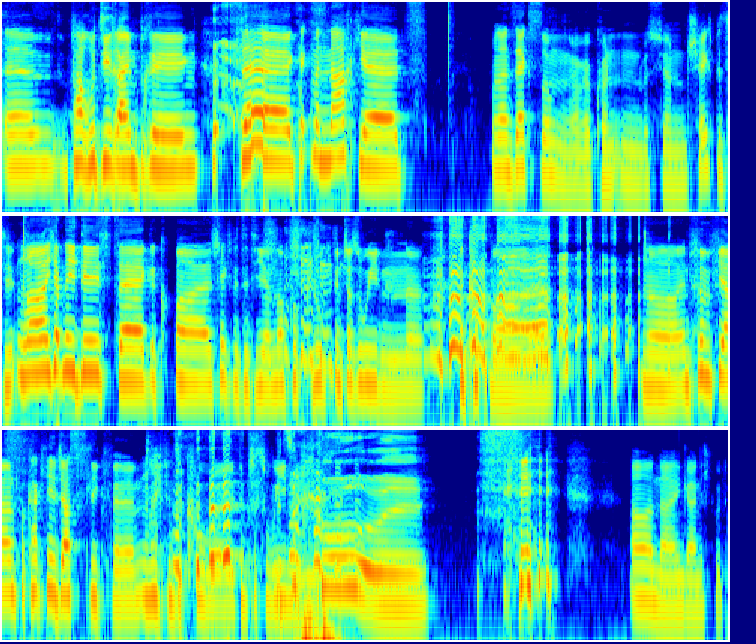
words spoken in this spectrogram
äh, Parodie reinbringen. Zack, denk mal nach jetzt. Und dann Zack so, ja, wir könnten ein bisschen Shakespeare zitieren. Ah, ich habe eine Idee, Zack, guck mal, Shakespeare zitieren, noch so klug, ich bin Joss Whedon. Ne? Guck mal. Ah, in fünf Jahren verkacke ich den Justice League-Film. Ich bin so cool, ich bin Joss so Whedon. cool. oh nein, gar nicht gut.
